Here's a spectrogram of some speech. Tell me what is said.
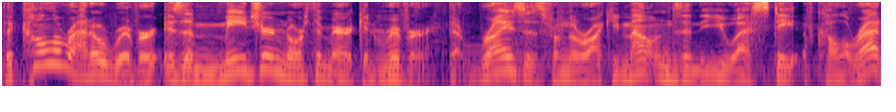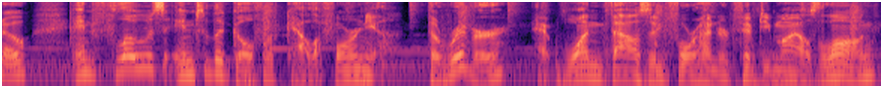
The Colorado River is a major North American river that rises from the Rocky Mountains in the US state of Colorado and flows into the Gulf of California. The river, at 1,450 miles long,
